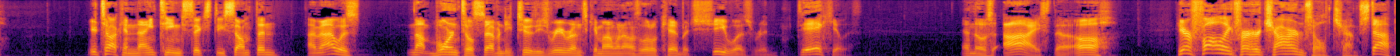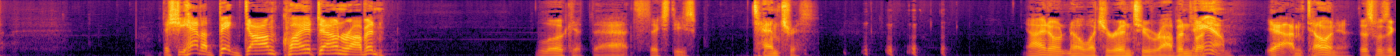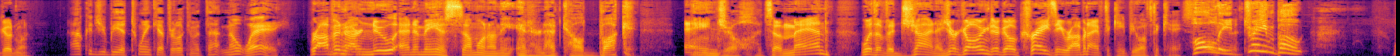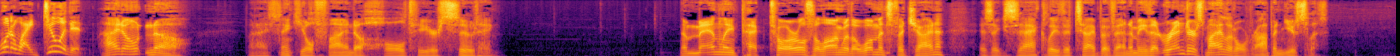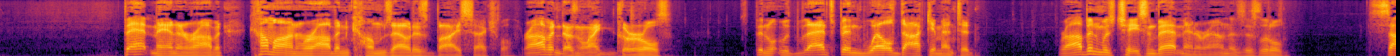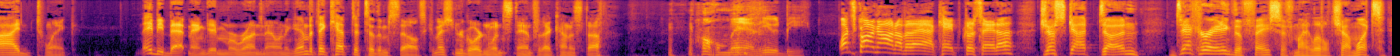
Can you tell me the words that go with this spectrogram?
you're talking 1960 something. I mean, I was not born until 72. These reruns came on when I was a little kid, but she was ridiculous. And those eyes, the oh, you're falling for her charms, old chum. Stop. Does she have a big dong? Quiet down, Robin. Look at that 60s temptress. I don't know what you're into, Robin, but Damn. yeah, I'm telling you, this was a good one. How could you be a twink after looking at that? No way. Robin, our new enemy is someone on the internet called Buck Angel. It's a man with a vagina. You're going to go crazy, Robin. I have to keep you off the case. Holy dreamboat! What do I do with it? I don't know, but I think you'll find a hole to your suiting. The manly pectorals, along with a woman's vagina, is exactly the type of enemy that renders my little Robin useless. Batman and Robin. Come on, Robin comes out as bisexual. Robin doesn't like girls. It's been that's been well documented. Robin was chasing Batman around as his little side twink. Maybe Batman gave him a run now and again, but they kept it to themselves. Commissioner Gordon wouldn't stand for that kind of stuff. Oh man, he would be. What's going on over there, Cape Crusader? Just got done decorating the face of my little chum. What's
